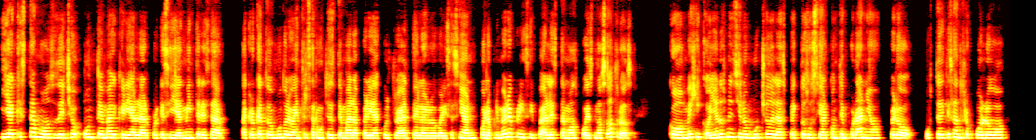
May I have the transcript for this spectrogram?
Y ya que estamos, de hecho, un tema que quería hablar, porque si ya me interesa, creo que a todo el mundo le va a interesar mucho ese tema de la pérdida cultural ante la globalización. Pues lo primero y principal estamos pues nosotros, como México. Ya nos mencionó mucho del aspecto social contemporáneo, pero usted que es antropólogo,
